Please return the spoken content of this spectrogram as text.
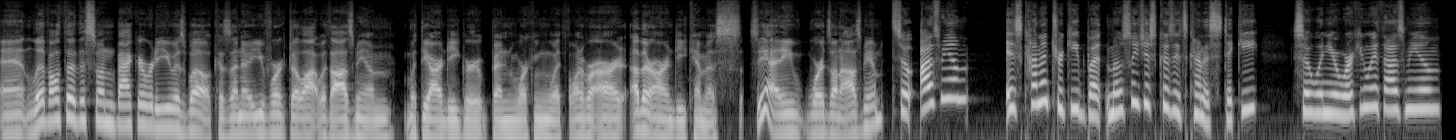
And Liv, I'll throw this one back over to you as well, because I know you've worked a lot with osmium with the R&D group and working with one of our other R&D chemists. So yeah, any words on osmium? So osmium is kind of tricky, but mostly just because it's kind of sticky. So when you're working with osmium,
